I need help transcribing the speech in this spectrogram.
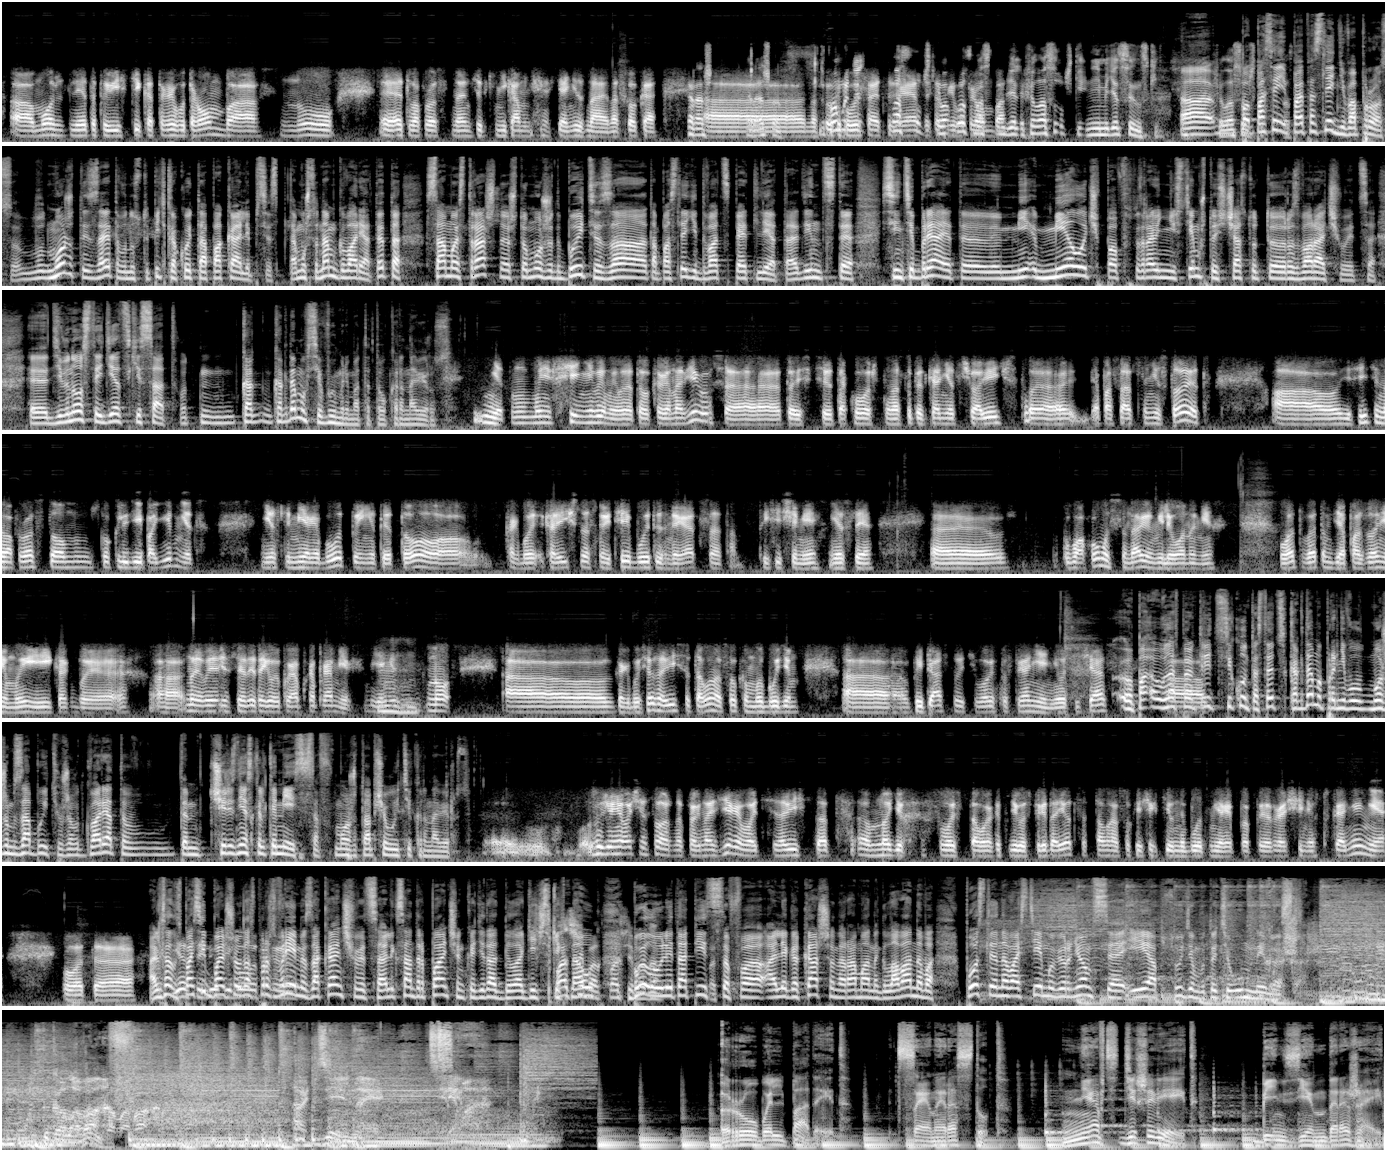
А может ли это привести к отрыву тромба? Ну, это вопрос, наверное, все-таки не ко мне. Я не знаю, насколько, хорошо, а, хорошо. насколько повышается вероятность вопрос, тромба. на самом деле, философский, не медицинский. А, последний, последний вопрос. Может из-за этого наступить какой-то апокалипсис? Потому что нам говорят, это самое страшное, что может быть за там, последние 25 лет. 11 сентября — это мелочь по сравнению с тем, что сейчас тут э, разворачивается. 90-й э, детский сад. Вот как, когда мы все вымрем от этого коронавируса? Нет, мы все не вымрем от этого коронавируса. Э, то есть такого, что наступит конец человечества, опасаться не стоит. А действительно вопрос в том, сколько людей погибнет. Если меры будут приняты, то как бы количество смертей будет измеряться там, тысячами. Если э, по плохому сценарию миллионами. Вот в этом диапазоне мы и как бы, э, ну, если это говорю про, про, про мир. Я mm-hmm. не, но а, как бы все зависит от того, насколько мы будем а, препятствовать его распространению. Вот сейчас... Э, у нас а, 30 секунд остается. Когда мы про него можем забыть уже? Вот говорят, там, через несколько месяцев может вообще уйти коронавирус. Э, случае очень сложно прогнозировать, зависит от э, многих свойств того, как этот вирус передается, от того, насколько эффективны будут меры по предотвращению распространения. Вот, э, Александр, спасибо большое. Будут... У нас просто время заканчивается. Александр Панчин, кандидат биологических спасибо, наук, спасибо, был да. у летописцев спасибо. Э, Олега Кашина, Романа Голованова. После новостей мы вернемся и обсудим вот эти умные мысли. Голованов. Отдельная тема. Рубль падает. Цены растут. Нефть дешевеет. Бензин дорожает.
